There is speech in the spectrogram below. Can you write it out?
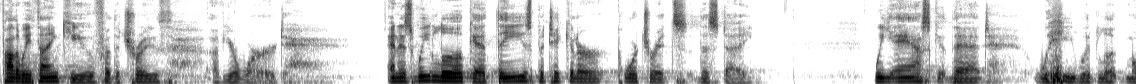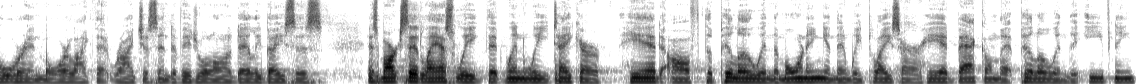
Father, we thank you for the truth of your word. And as we look at these particular portraits this day, we ask that we would look more and more like that righteous individual on a daily basis. As Mark said last week, that when we take our head off the pillow in the morning and then we place our head back on that pillow in the evening,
